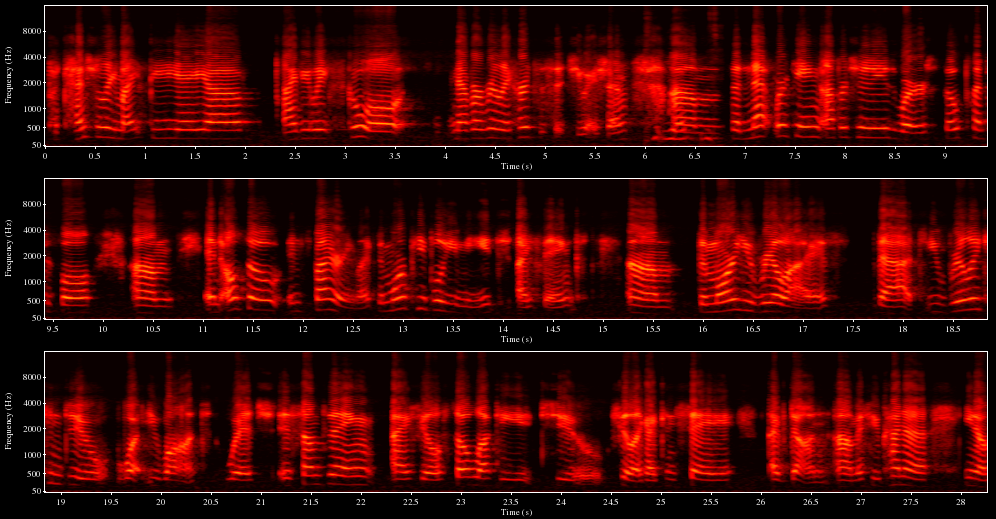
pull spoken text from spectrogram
potentially might be a uh, Ivy League school never really hurts the situation. Yep. Um, the networking opportunities were so plentiful um, and also inspiring. Like the more people you meet, I think, um, the more you realize that you really can do what you want, which is something I feel so lucky to feel like I can say I've done. Um, if you kind of, you know,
